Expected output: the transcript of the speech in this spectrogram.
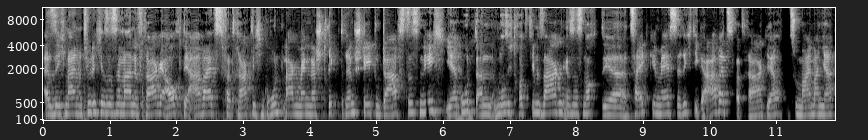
also ich meine, natürlich ist es immer eine Frage auch der arbeitsvertraglichen Grundlagen, wenn da strikt drin steht, du darfst es nicht. Ja gut, mhm. dann muss ich trotzdem sagen, ist es noch der zeitgemäße richtige Arbeitsvertrag, ja, zumal man ja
